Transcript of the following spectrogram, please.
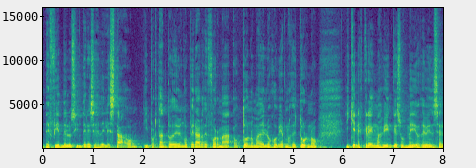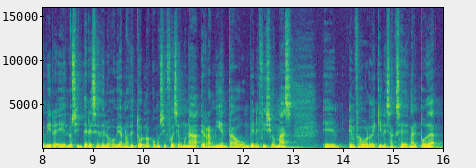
defienden los intereses del Estado y por tanto deben operar de forma autónoma de los gobiernos de turno y quienes creen más bien que esos medios deben servir eh, los intereses de los gobiernos de turno, como si fuesen una herramienta o un beneficio más eh, en favor de quienes acceden al poder.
